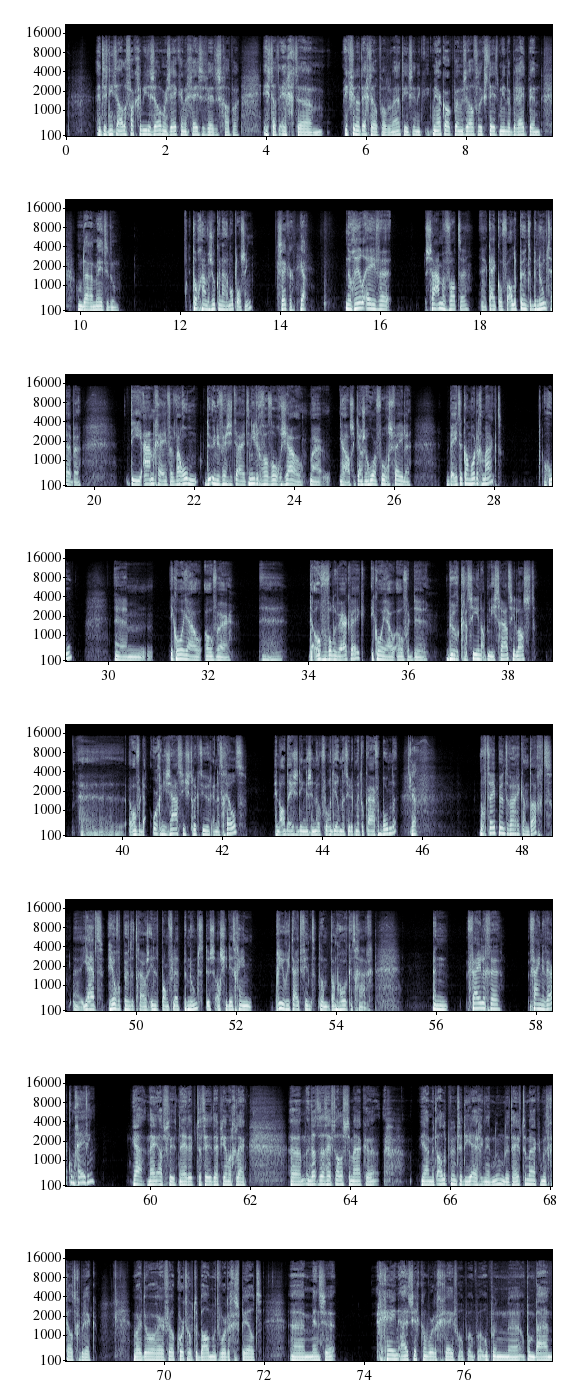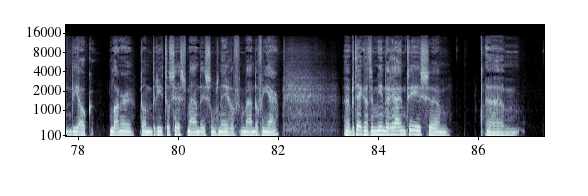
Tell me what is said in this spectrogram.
En het is niet in alle vakgebieden zo, maar zeker in de geesteswetenschappen is dat echt. Um, ik vind dat echt heel problematisch. En ik, ik merk ook bij mezelf dat ik steeds minder bereid ben om daaraan mee te doen. Toch gaan we zoeken naar een oplossing. Zeker, ja. Nog heel even samenvatten. Eh, kijken of we alle punten benoemd hebben. Die aangeven waarom de universiteit, in ieder geval volgens jou, maar ja, als ik jou zo hoor, volgens velen, beter kan worden gemaakt. Hoe? Um, ik hoor jou over uh, de overvolle werkweek. Ik hoor jou over de bureaucratie en administratielast. Uh, over de organisatiestructuur en het geld. En al deze dingen zijn ook voor een deel natuurlijk met elkaar verbonden. Ja. Nog twee punten waar ik aan dacht. Uh, jij hebt heel veel punten trouwens in het pamflet benoemd. Dus als je dit geen prioriteit vindt, dan, dan hoor ik het graag. Een veilige, fijne werkomgeving. Ja, nee, absoluut. Nee, dat, dat, heb je helemaal gelijk. Um, en dat, dat heeft alles te maken ja, met alle punten die je eigenlijk net noemde. Het heeft te maken met geldgebrek. Waardoor er veel korter op de bal moet worden gespeeld. Uh, mensen geen uitzicht kan worden gegeven op, op, op, een, uh, op een baan die ook langer dan drie tot zes maanden is, soms negen of maanden of een jaar. Uh, betekent dat er minder ruimte is. Um,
